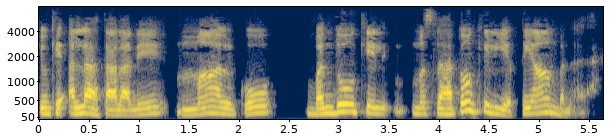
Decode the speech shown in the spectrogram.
کیونکہ اللہ تعالی نے مال کو بندوں کے مصلحتوں کے لیے قیام بنایا ہے۔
